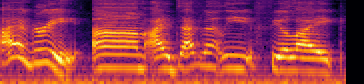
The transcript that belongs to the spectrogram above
I agree. Um, I definitely feel like,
